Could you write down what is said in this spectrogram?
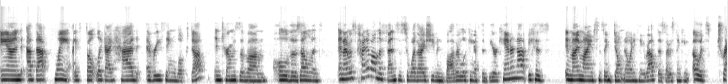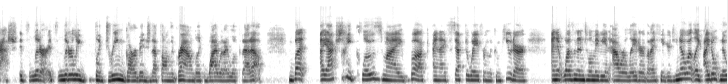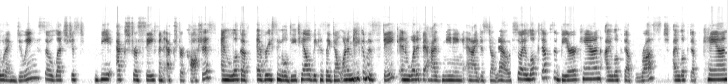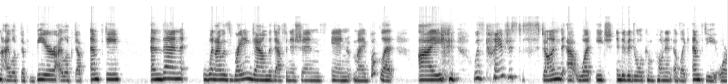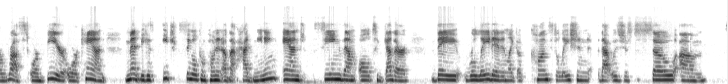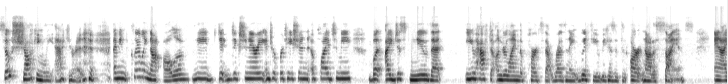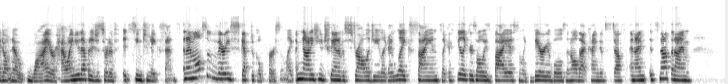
And at that point, I felt like I had everything looked up in terms of um, all of those elements. And I was kind of on the fence as to whether I should even bother looking up the beer can or not, because in my mind, since I don't know anything about this, I was thinking, oh, it's trash. It's litter. It's literally like dream garbage that's on the ground. Like, why would I look that up? But I actually closed my book and I stepped away from the computer. And it wasn't until maybe an hour later that I figured, you know what? Like, I don't know what I'm doing. So let's just be extra safe and extra cautious and look up every single detail because I don't want to make a mistake. And what if it has meaning and I just don't know? So I looked up the beer can, I looked up rust, I looked up can, I looked up beer, I looked up empty. And then when I was writing down the definitions in my booklet, I was kind of just stunned at what each individual component of like empty or rust or beer or can meant because each single component of that had meaning and seeing them all together they related in like a constellation that was just so um so shockingly accurate. I mean, clearly not all of the di- dictionary interpretation applied to me, but I just knew that you have to underline the parts that resonate with you because it's an art, not a science and i don't know why or how i knew that but it just sort of it seemed to make sense. And i'm also a very skeptical person. Like i'm not a huge fan of astrology. Like i like science. Like i feel like there's always bias and like variables and all that kind of stuff. And i'm it's not that i'm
